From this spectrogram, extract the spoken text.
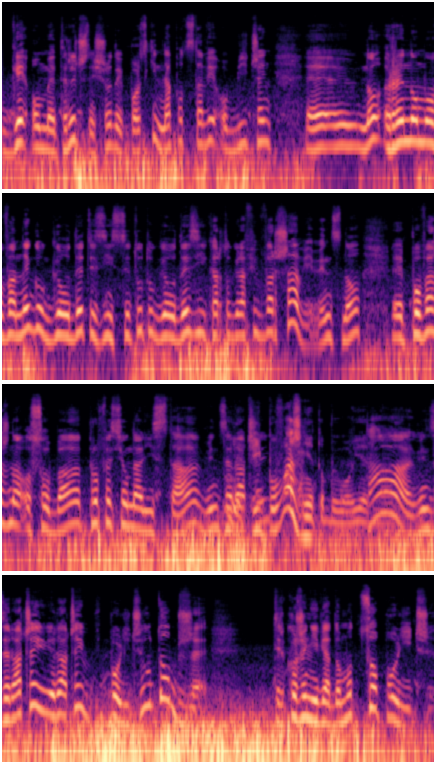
geometryczny środek Polski na podstawie obliczeń e, no, renomowanego geodety z Instytutu Geodezji i Kartografii w Warszawie, więc no, e, poważna osoba, profesjonalista, więc raczej... Czyli poważnie to było Tak, więc raczej, raczej policzył dobrze. Tylko, że nie wiadomo, co policzył.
